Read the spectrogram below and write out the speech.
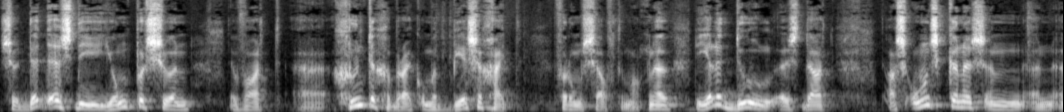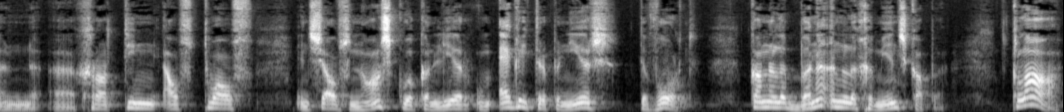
So dit is die jong persoon wat uh groente gebruik om 'n besigheid vir homself te maak. Nou die hele doel is dat as ons kinders in in in uh graad 10, 11, 12 en selfs na skool kan leer om agri-entrepreneurs te word, kan hulle binne in hulle gemeenskappe klaar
